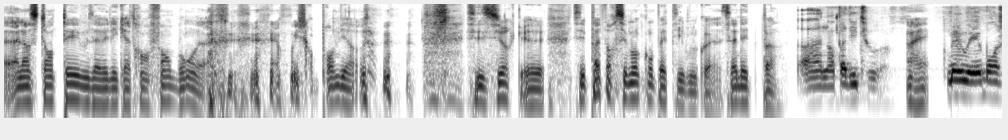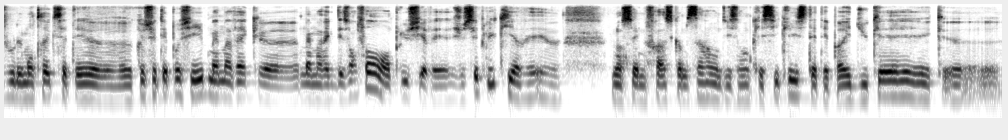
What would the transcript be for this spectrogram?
à l'instant T vous avez les quatre enfants, bon, oui, je comprends bien. c'est sûr que c'est pas forcément compatible, quoi. Ça n'aide pas. Ah non, pas du tout. Ouais. Mais oui, bon, je voulais montrer que c'était euh, que c'était possible, même avec euh, même avec des enfants. En plus, il y avait, je sais plus qui avait euh, lancé une phrase comme ça en disant que les cyclistes n'étaient pas éduqués et que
